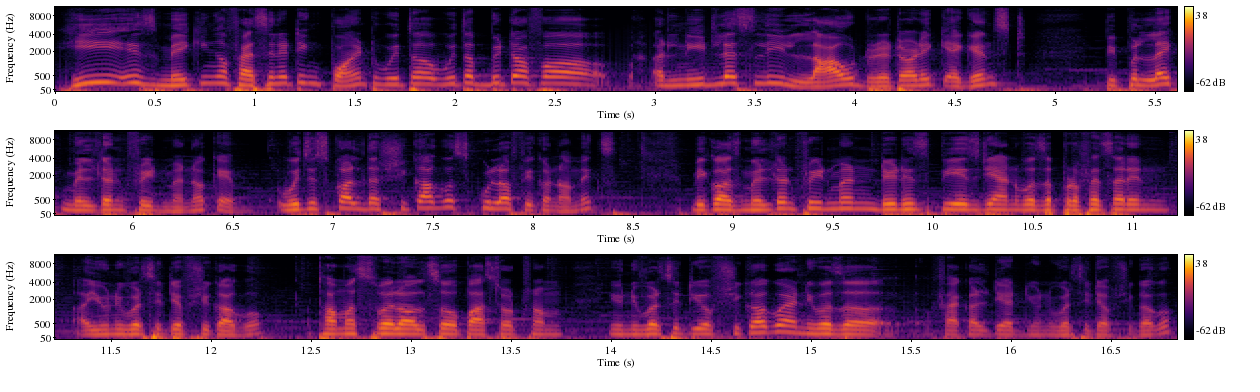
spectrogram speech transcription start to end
He is making a fascinating point with a with a bit of a, a needlessly loud rhetoric against people like Milton Friedman, okay, which is called the Chicago School of Economics, because Milton Friedman did his PhD and was a professor in a University of Chicago. Thomas Sowell also passed out from University of Chicago and he was a faculty at University of Chicago.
